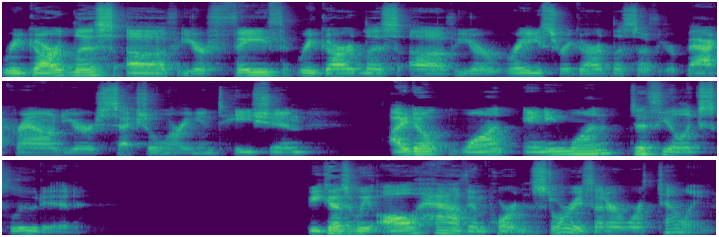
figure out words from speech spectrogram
regardless of your faith, regardless of your race, regardless of your background, your sexual orientation. I don't want anyone to feel excluded because we all have important stories that are worth telling.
